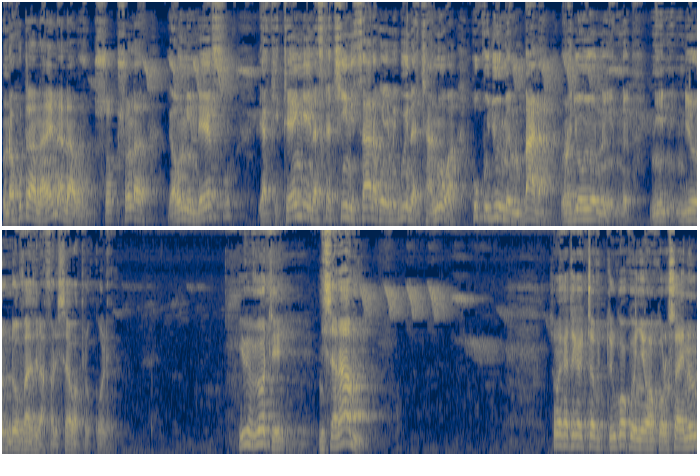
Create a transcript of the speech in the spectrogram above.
Unakuta anaenda na shona gauni ndefu ya kitenge inafika chini sana kwenye miguu inachanua huku juu imembana. Unajua huyo ndio ndio vazi la farisayo wa kirokole. Hivyo vyote ni sanamu. Soma katika kitabu tulikuwa kwenye Wakolosai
